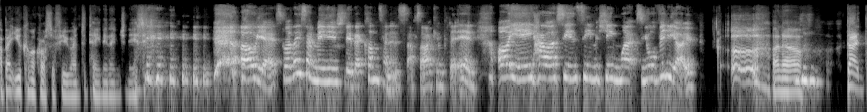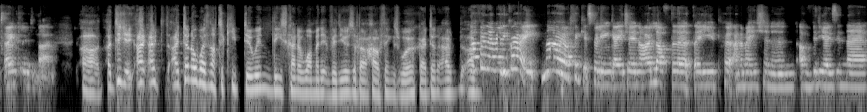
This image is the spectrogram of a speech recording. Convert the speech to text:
I bet you come across a few entertaining engineers. oh yes. Well, they send me usually their content and stuff, so I can put it in. I.e., how a CNC machine works. Your video. Oh, I know that. I included that. Uh, did you? I, I I don't know whether or not to keep doing these kind of one minute videos about how things work. I don't. I, I I, think they're really great. No, I think it's really engaging. I love that that you put animation and other videos in there.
